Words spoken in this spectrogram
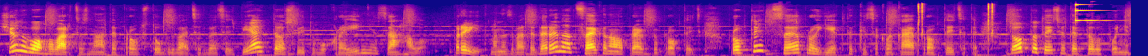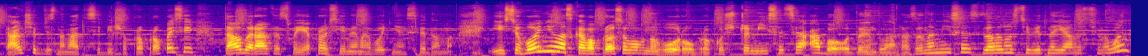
Що нового варто знати про вступ 2025 та освіту в Україні загалом? Привіт, мене звати Дарина. Це канал проекту Профтиць. Профтиць це проєкт, який закликає профтицяти, тобто тицяти в телефоні так, щоб дізнаватися більше про професії та обирати своє професійне майбутнє свідомо. І сьогодні ласкаво просимо в нову рубрику щомісяця або один-два рази на місяць, в залежності від наявності новин.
